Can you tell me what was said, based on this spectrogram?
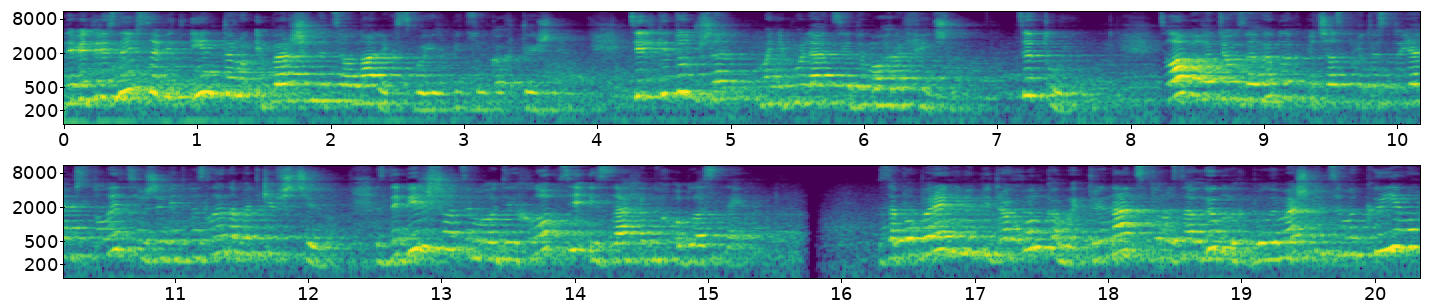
Не відрізнився від інтеру і перший націоналік в своїх підсумках тижня. Тільки тут вже маніпуляція демографічна. Цитую. Тіла багатьох загиблих під час протистоянь в столиці вже відвезли на. Здебільшого це молоді хлопці із західних областей. За попередніми підрахунками, 13 загиблих були мешканцями Києва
